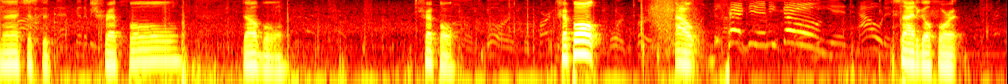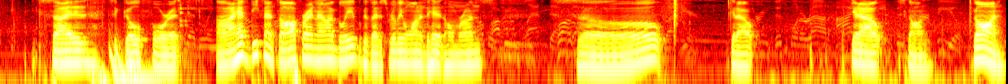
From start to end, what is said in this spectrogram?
That's just a triple, double, triple, triple, out. Decided to go for it. Decided to go for it. Uh, I have defense off right now, I believe, because I just really wanted to hit home runs. So, get out. Get out. It's gone. Gone.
